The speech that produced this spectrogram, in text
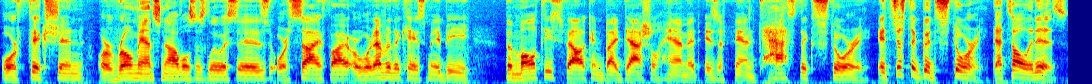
or fiction or romance novels, as Louis is, or sci fi, or whatever the case may be. The Maltese Falcon by Dashiell Hammett is a fantastic story. It's just a good story. That's all it is.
